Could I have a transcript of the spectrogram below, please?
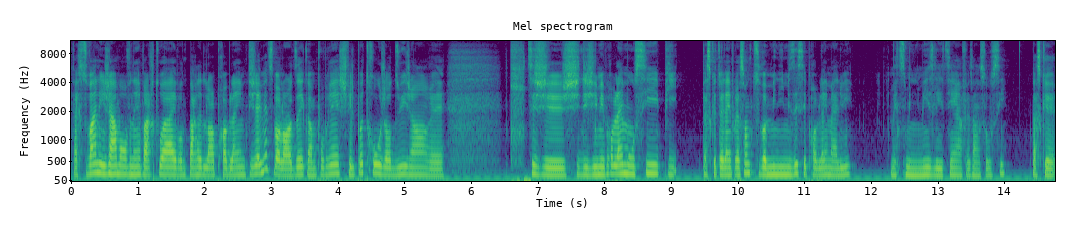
Fait que souvent, les gens vont venir vers toi, ils vont te parler de leurs problèmes, puis jamais tu vas leur dire, comme, pour vrai, je file pas trop aujourd'hui, genre, euh, tu sais, j'ai mes problèmes aussi, puis parce que tu as l'impression que tu vas minimiser ses problèmes à lui, mais tu minimises les tiens en faisant ça aussi. Parce que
